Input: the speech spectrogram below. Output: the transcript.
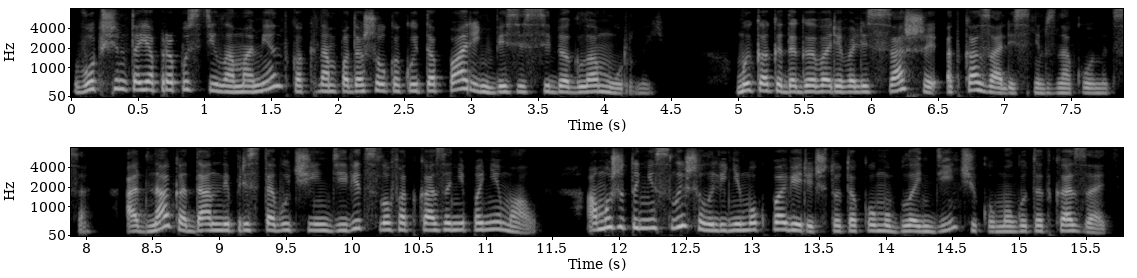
В общем-то, я пропустила момент, как к нам подошел какой-то парень, весь из себя гламурный. Мы, как и договаривались с Сашей, отказались с ним знакомиться. Однако данный приставучий индивид слов отказа не понимал, а может и не слышал или не мог поверить, что такому блондинчику могут отказать.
